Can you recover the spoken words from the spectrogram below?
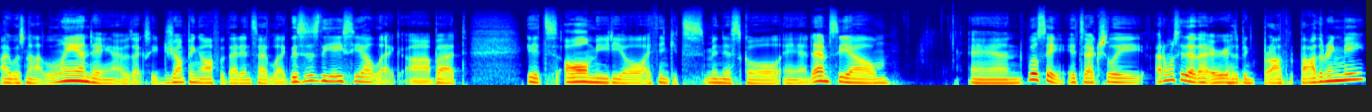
I was not landing. I was actually jumping off of that inside leg. This is the ACL leg, uh, but it's all medial. I think it's meniscal and MCL and we'll see. It's actually I don't want to say that that area has been bothering me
